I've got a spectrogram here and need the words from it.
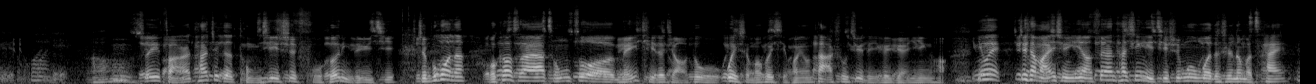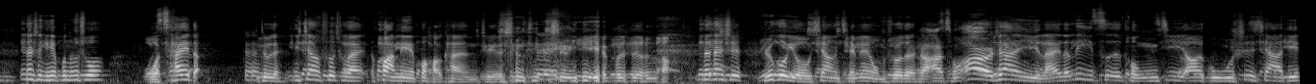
一种观点。啊，所以反而他这个统计是符合你的预期。只不过呢，我告诉大家，从做媒体的角度，为什么会喜欢用大数据的一个原因哈？因为就像马一群一样，虽然他心里其实默默的是那么猜，但是你也不能说我猜的。对不对？你这样说出来，画面不好看，这个声声音也不是很好。那但是如果有像前面我们说的是啊，从二战以来的历次统计啊，股市下跌，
